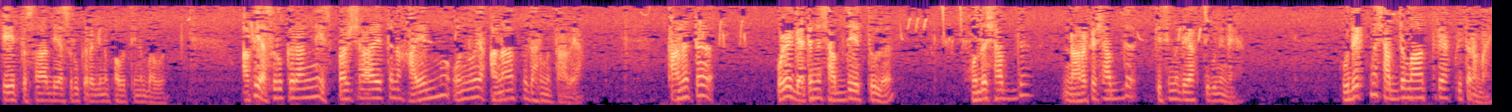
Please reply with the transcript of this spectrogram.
ඒ ප්‍රසාදය අසුරු කරගෙන පවතින බව. අපි අසුරු කරන්නේ ස්පර්ශ ආයතන හයෙන්ම ඔන්න ඔය අනාත්ම ධර්මතාවය. කනට ඔය ගැටෙන ශබ්දයේ තුල හොඳ ශබ්ද, නරක ශබ්ද කිසිම දෙයක් තිබුණේ නැහැ. උදෙක්ම ශබ්ද මාත්‍රයක් විතරමයි.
